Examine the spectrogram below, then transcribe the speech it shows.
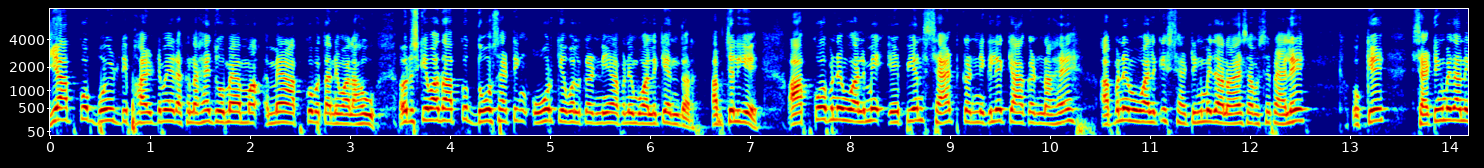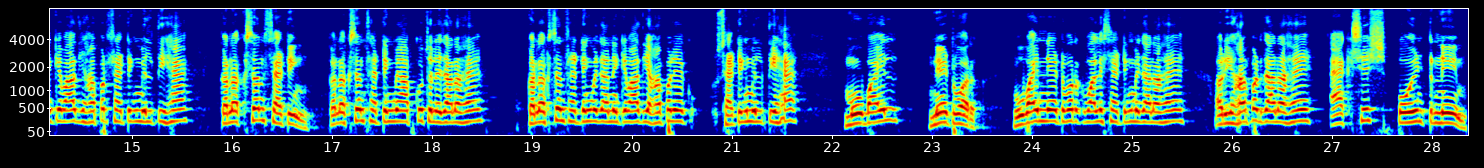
ये आपको बोई डिफ़ॉल्ट में रखना है, जो मैं मैं आपको बताने वाला हूँ। और इसके बाद आपको दो सेटिंग और केवल करनी है अपने मोबाइल के अंदर। अब चलिए, आपको अपने मोबाइल में एपीएन सेट करने के लिए क्या करना है? अपने मोबाइल की सेटिंग में जाना है सबसे पहले। ओके सेटिंग में जाने के बाद यहाँ पर सेटिंग मिलती है कनेक्शन सेटिंग कनेक्शन सेटिंग में आपको चले जाना है। कनेक्शन सेटिंग में जाने के बाद यहाँ पर एक सेटिंग मिलती है मोबाइल नेटवर्क। मोबाइल नेटवर्क वाले सेटिंग में जाना है और यहाँ पर जाना है एक्सेस पॉइंट नेम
